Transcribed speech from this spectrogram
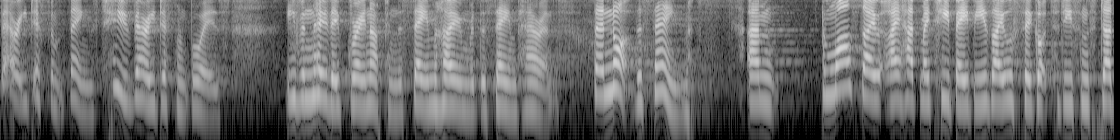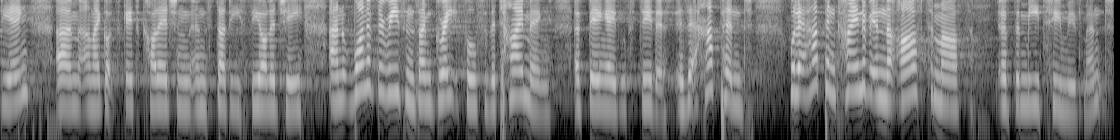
very different things, two very different boys, even though they've grown up in the same home with the same parents. They're not the same. Um, and whilst I, I, had my two babies, I also got to do some studying, um, and I got to go to college and, and, study theology. And one of the reasons I'm grateful for the timing of being able to do this is it happened, well, it happened kind of in the aftermath of the Me Too movement,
